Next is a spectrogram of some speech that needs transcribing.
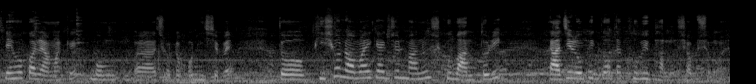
স্নেহ করে আমাকে ছোট বোন হিসেবে। তো ভীষণ অমায়িক একজন মানুষ, খুব আন্তরিক। কাজের অভিজ্ঞতা খুবই ভালো সবসময়।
